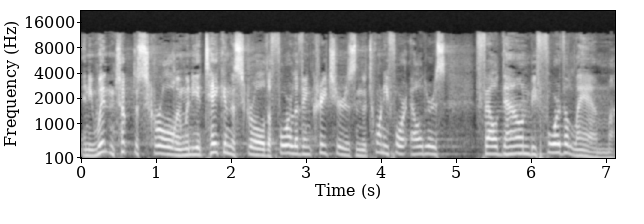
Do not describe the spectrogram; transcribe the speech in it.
And he went and took the scroll, and when he had taken the scroll, the four living creatures and the 24 elders fell down before the Lamb.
